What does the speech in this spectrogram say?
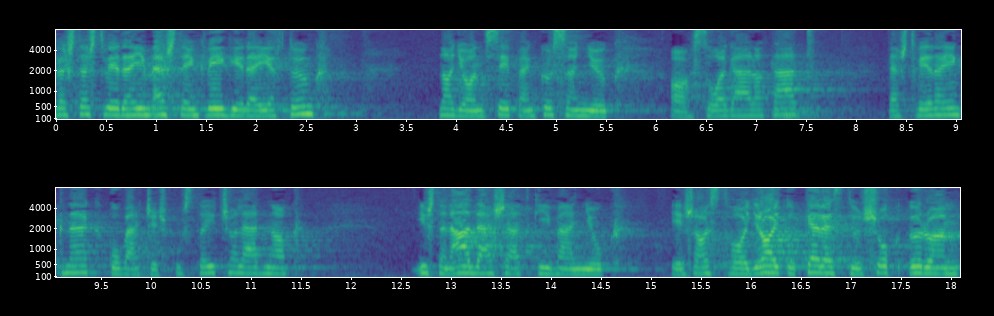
Kedves testvéreim, esténk végére értünk. Nagyon szépen köszönjük a szolgálatát testvéreinknek, Kovács és Pusztai családnak. Isten áldását kívánjuk, és azt, hogy rajtuk keresztül sok öröm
